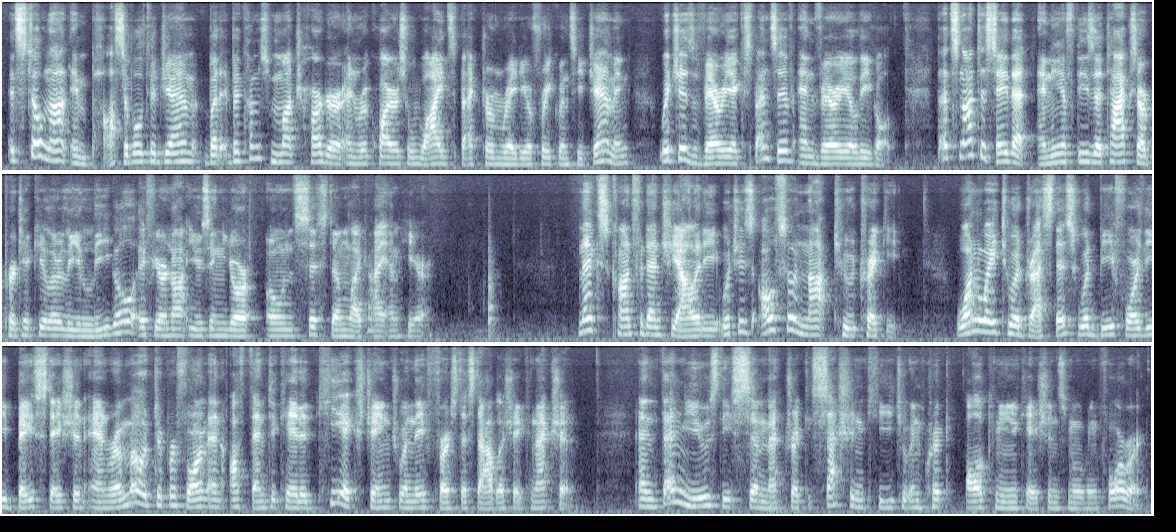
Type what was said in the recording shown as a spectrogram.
It's still not impossible to jam, but it becomes much harder and requires wide spectrum radio frequency jamming, which is very expensive and very illegal. That's not to say that any of these attacks are particularly legal if you're not using your own system like I am here. Next, confidentiality, which is also not too tricky. One way to address this would be for the base station and remote to perform an authenticated key exchange when they first establish a connection and then use the symmetric session key to encrypt all communications moving forward.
